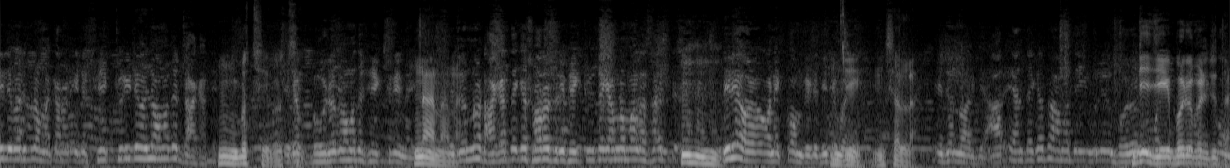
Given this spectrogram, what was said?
ডেলিভারি দিলাম না কারণ এটা ফ্যাক্টরিটা হলো আমাদের ঢাকাতে। হুম বুঝছি বুঝছি। এটা ভৈরবে আমাদের ফ্যাক্টরি নাই। না, না, না। এই জন্য ঢাকা থেকে সরাসরি ফ্যাক্টরি থেকে আমরা মাল দিলে অনেক কম রেটে দিতে পারি। ইনশাল্লাহ। এই জন্য আর কি। আর এখান থেকে তো আমাদের এইগুলি ভৈরব জি জি বৈরবের জুতা।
